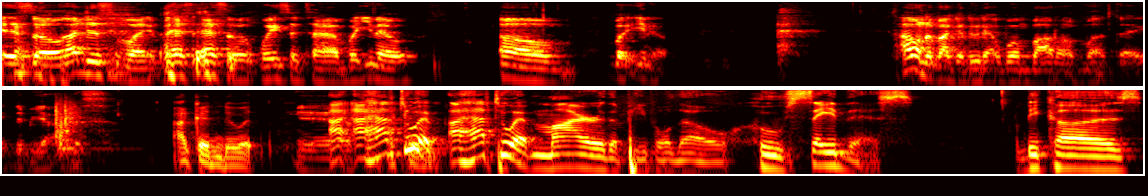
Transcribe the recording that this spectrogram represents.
And so I just like that's that's a waste of time. But you know, um, but you know, I don't know if I could do that one bottle a month thing. To be honest, I couldn't do it. yeah, I, I have to I have to admire the people though who say this because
